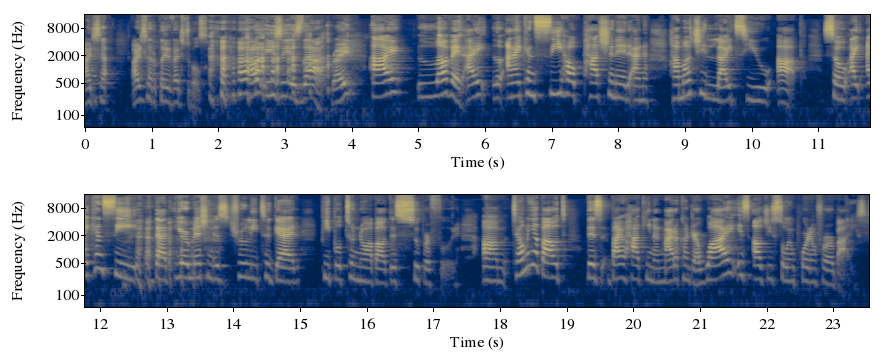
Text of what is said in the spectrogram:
I just had I just had a plate of vegetables. how easy is that, right? I love it. I and I can see how passionate and how much it lights you up. So I I can see that your mission is truly to get people to know about this superfood. Um, tell me about this biohacking and mitochondria. Why is algae so important for our bodies?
